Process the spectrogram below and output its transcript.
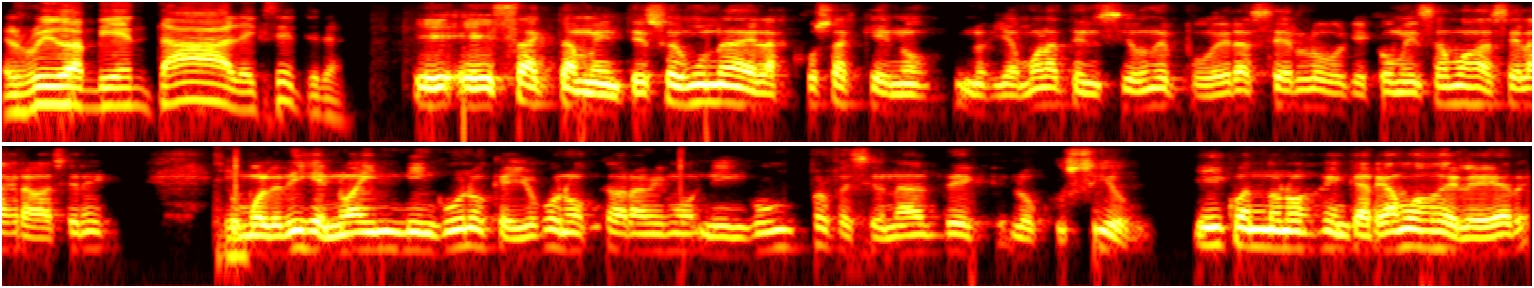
el ruido ambiental, etcétera. E, exactamente, eso es una de las cosas que nos, nos, llamó la atención de poder hacerlo, porque comenzamos a hacer las grabaciones, como le dije, no hay ninguno que yo conozca ahora mismo, ningún profesional de locución. Y cuando nos encargamos de leer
